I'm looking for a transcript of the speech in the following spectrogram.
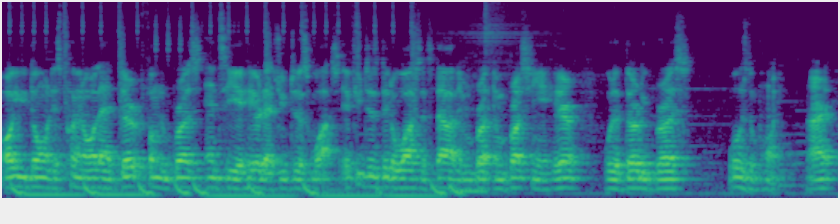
all you're doing is putting all that dirt from the brush into your hair that you just washed. If you just did a wash and style and, br and brushing your hair with a dirty brush, what was the point? Alright,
